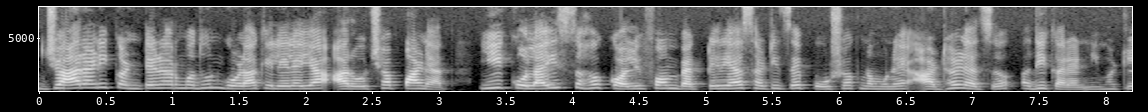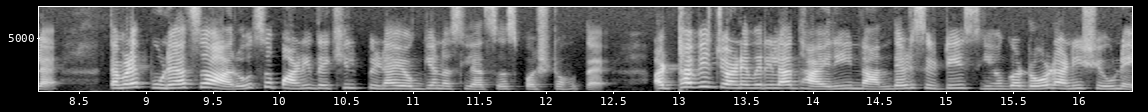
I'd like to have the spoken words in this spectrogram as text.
जार आणि कंटेनरमधून गोळा केलेल्या या आरोच्या पाण्यात ई. कोलाईसह कॉलिफॉर्म बॅक्टेरियासाठीचे पोषक नमुने आढळल्याचं अधिकाऱ्यांनी म्हटलंय. त्यामुळे पुण्याचं आरोचं पाणी देखील पिण्यायोग्य नसल्याचं स्पष्ट होत आहे अठ्ठावीस जानेवारीला धायरी नांदेड सिटी सिंहगड रोड आणि शिवणे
